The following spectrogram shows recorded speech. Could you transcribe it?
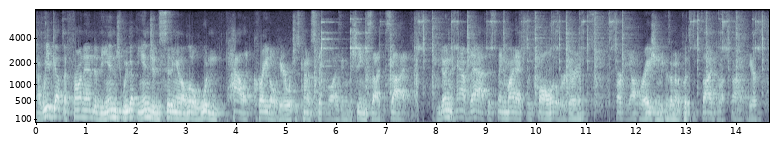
Now we've got the front end of the engine, we've got the engine sitting in a little wooden pallet cradle here, which is kind of stabilizing the machine side to side. If you don't have that, this thing might actually fall over during this part of the operation because I'm gonna put some side thrust on it here.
